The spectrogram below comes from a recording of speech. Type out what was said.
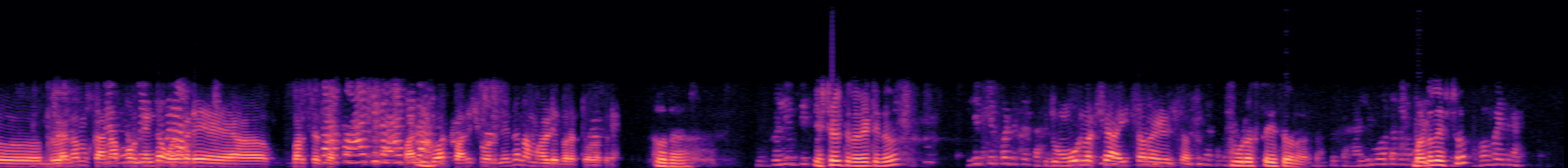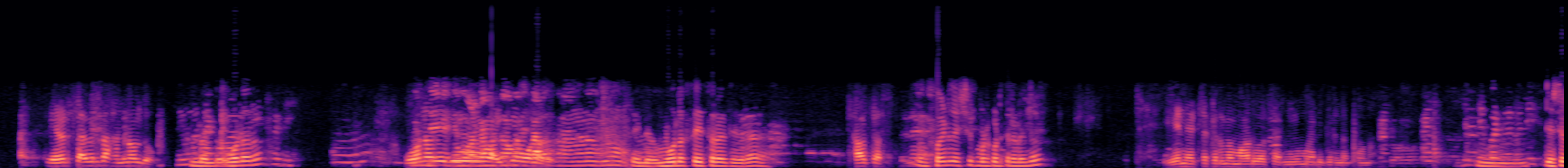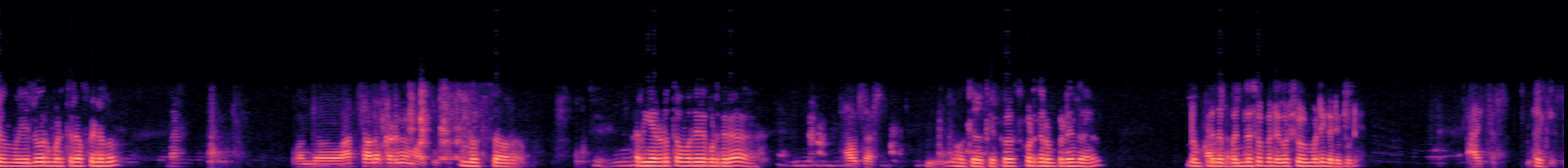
ಬೆಳಗಾಂ ಖಾನಾಪುರದಿಂದ ಒಳಗಡೆ ಬರ್ತದೆ ಬರುತ್ತೆ ಸರ್ ಪಾರಿಶ್ವಾಡ್ ಪಾರಿಶ್ವಾಡದಿಂದ ನಮ್ಮ ಹಳ್ಳಿ ಬರುತ್ತೆ ಒಳಗಡೆ. ಹೌದಾ? ಎಷ್ಟು ಹೇಳ್ತೀರಾ ರೇಟ್ ಇದು? ಇದು ಮೂರು ಲಕ್ಷ ಐದು ಸಾವಿರ ಹೇಳಿ ಸರ್. ಮೂರು ಲಕ್ಷ ಐದು ಸಾವಿರ. ಮಾಡಲ್ ಎಷ್ಟು? ಎರಡ್ ಸಾವಿರದ ಹನ್ನೊಂದು. ಇನ್ನೊಂದು ಓನರು ಓನರ್ ಇನ್ನು ಮೂರು ಲಕ್ಷ ಐದು ಸಾವಿರ ಹೇಳ್ತಿದ್ದೀರಾ? ಹೌದು ಸರ್. ಫೈನಲ್ ಎಷ್ಟಕ್ಕೆ ಮಾಡ್ಕೊಡ್ತೀರಾ ನೀವು? ಏನು ಹೆಚ್ಚು ಕಡಿಮೆ ಮಾಡುವ ಸರ್ ನೀವು ಮಾಡಿದ್ರಲ್ಲ ಫೋನ್ ಎಷ್ಟು ಒಂದು ಎಲ್ಲಿವರೆಗೆ ಮಾಡ್ತೀರಾ ಫೈನಲ್ ಒಂದು ಹತ್ತು ಸಾವಿರ ಕಡಿಮೆ ಮಾಡ್ತೀವಿ. ಒಂದು ಹತ್ತು ಸಾವಿರ. ನನಗೆ ಎರಡು ತೊಂಬತ್ತೈದು ಕೊಡ್ತೀರಾ? ಹೌದು ಸರ್. ಓಕೆ ಓಕೆ ಕಳ್ಸ್ಕೊಡ್ತೀನಿ ನಮ್ಮ ಕಡೆಯಿಂದ. ನಮ್ಮ ಕಡೆಯಿಂದ ಬಂದರೆ ಸ್ವಲ್ಪ ನೆಗೋಷಿಯೇಟ್ ಮಾಡಿ ಗಾಡಿ ಕೊಡಿ. ಆಯ್ತು ಸರ್. Thank you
